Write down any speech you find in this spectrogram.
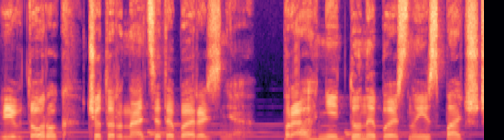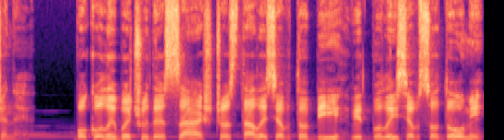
Вівторок, 14 березня. Прагніть до небесної спадщини. Бо коли би чудеса, що сталися в тобі, відбулися в Содомі,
